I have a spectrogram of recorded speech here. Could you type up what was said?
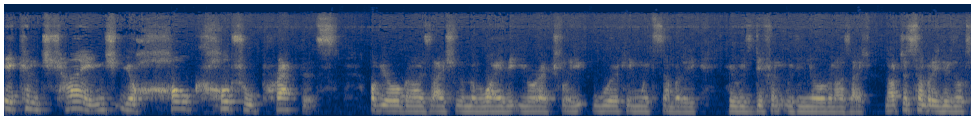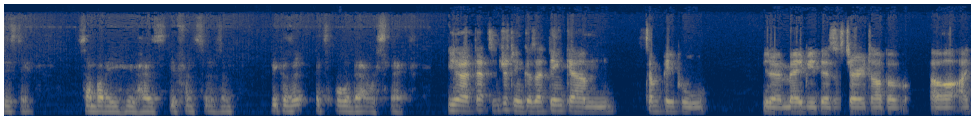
it can change your whole cultural practice of your organisation and the way that you're actually working with somebody who is different within your organisation, not just somebody who's autistic, somebody who has differences, and because it, it's all about respect. Yeah, that's interesting because I think um, some people, you know, maybe there's a stereotype of, oh, I,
